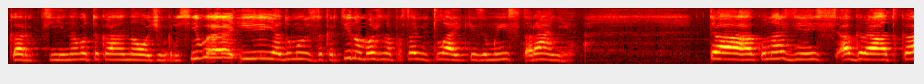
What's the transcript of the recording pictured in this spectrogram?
картина, вот такая она очень красивая. И я думаю, за картину можно поставить лайки за мои старания. Так, у нас здесь оградка.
